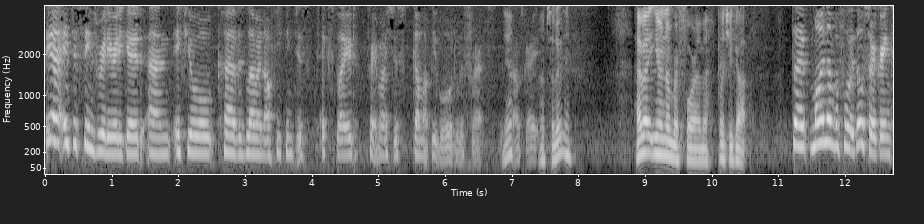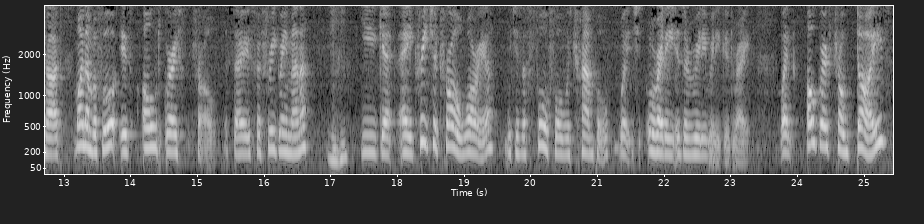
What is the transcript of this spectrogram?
yeah, it just seems really, really good. And if your curve is low enough, you can just explode. Pretty much, just gum up your board with threats. It Yeah. sounds great. Absolutely. How about your number four, Emma? What you got? So my number four is also a green card. My number four is Old Growth Troll. So for three green mana, you get a creature troll warrior, which is a 4 4 with trample, which already is a really, really good rate. When Old Growth Troll dies,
